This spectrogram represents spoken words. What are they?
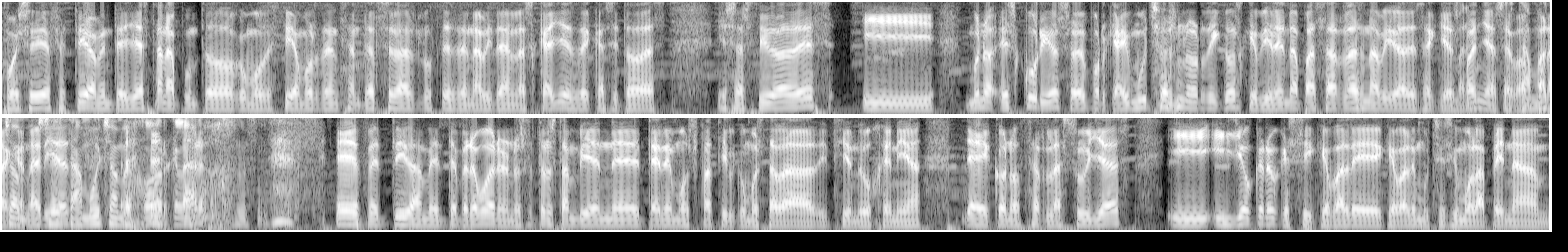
Pues sí, efectivamente, ya están a punto, como decíamos, de encenderse las luces de Navidad en las calles de casi todas esas ciudades. Y bueno, es curioso, ¿eh? porque hay muchos nórdicos que vienen a pasar las Navidades aquí a España. se, van para Canarias. está mucho mejor, claro. efectivamente, pero bueno, nosotros también eh, tenemos fácil, como estaba diciendo Eugenia, eh, conocer las suyas. Y, y yo creo que sí, que vale, que vale muchísimo la pena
